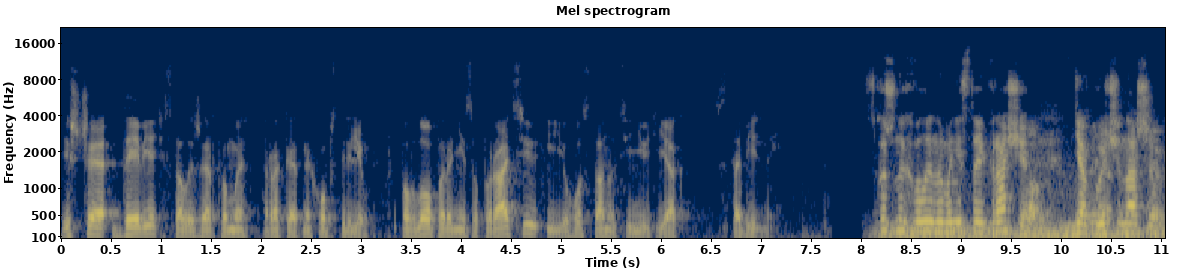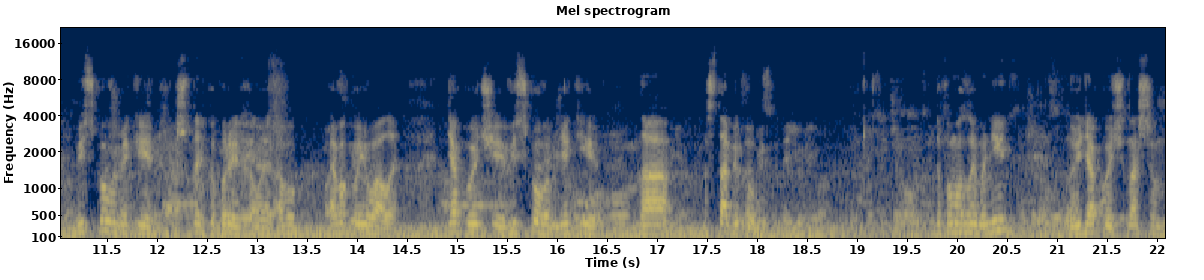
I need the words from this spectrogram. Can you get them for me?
І ще 9 стали жертвами ракетних обстрілів. Павло переніс операцію, і його стан оцінюють як стабільний. З кожної хвилини мені стає краще, дякуючи нашим військовим, які швиденько приїхали, евак- евакуювали. Дякуючи військовим, які на стабіку допомогли мені. Ну і дякуючи нашим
